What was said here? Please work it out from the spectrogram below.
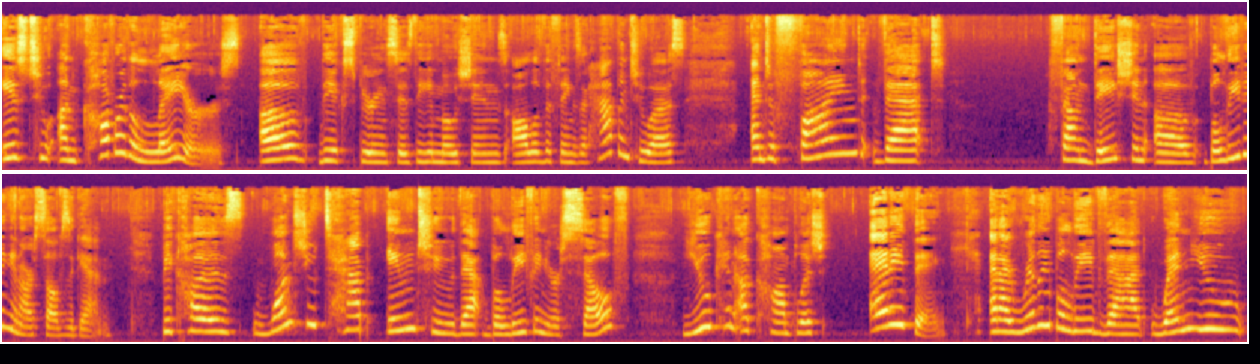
is to uncover the layers of the experiences, the emotions, all of the things that happen to us and to find that foundation of believing in ourselves again. Because once you tap into that belief in yourself, you can accomplish anything. And I really believe that when you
